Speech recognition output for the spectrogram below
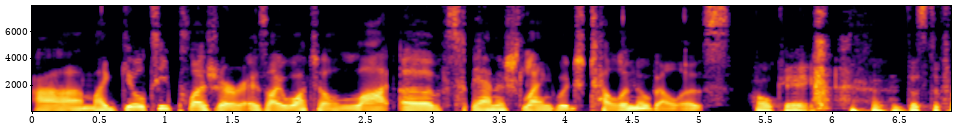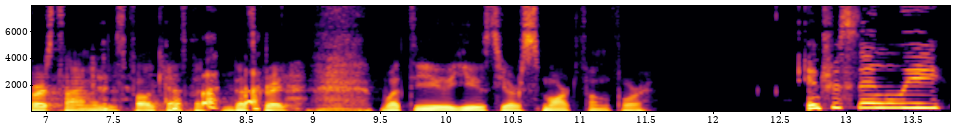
Uh, my guilty pleasure is I watch a lot of Spanish language telenovelas. Okay. that's the first time in this podcast, but that's great. What do you use your smartphone for? Interestingly,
